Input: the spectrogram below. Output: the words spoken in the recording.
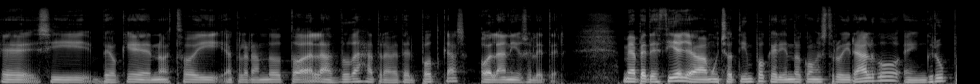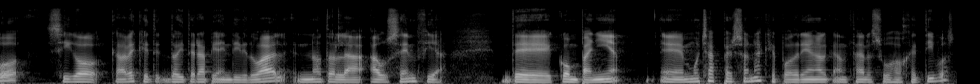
eh, si veo que no estoy aclarando todas las dudas a través del podcast o la newsletter. Me apetecía, llevaba mucho tiempo queriendo construir algo en grupo, sigo cada vez que doy terapia individual, noto la ausencia de compañía, eh, muchas personas que podrían alcanzar sus objetivos,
